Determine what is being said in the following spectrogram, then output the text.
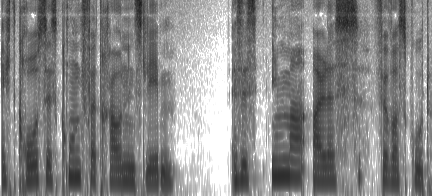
echt großes Grundvertrauen ins Leben. Es ist immer alles für was gut.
